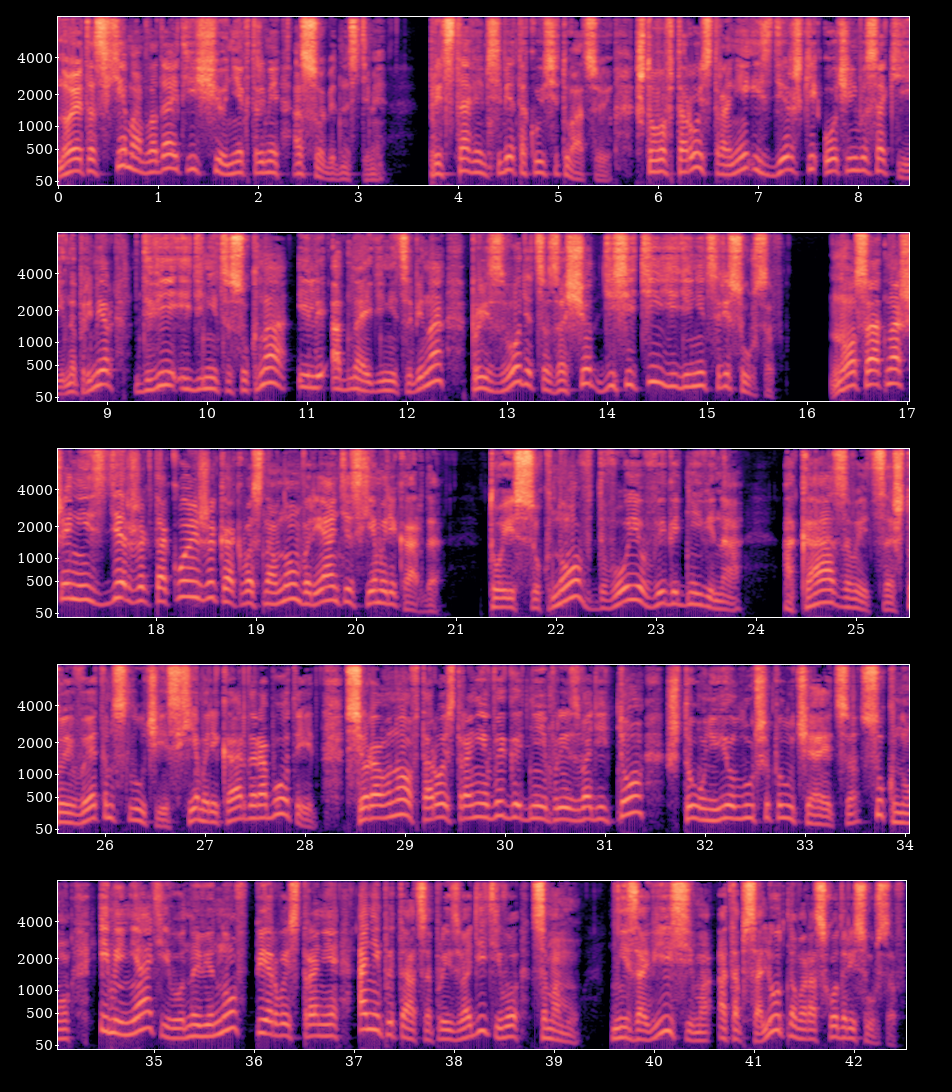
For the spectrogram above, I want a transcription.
Но эта схема обладает еще некоторыми особенностями – Представим себе такую ситуацию, что во второй стране издержки очень высоки, например, две единицы сукна или одна единица вина производятся за счет десяти единиц ресурсов. Но соотношение издержек такое же, как в основном варианте схемы Рикардо. То есть сукно вдвое выгоднее вина, Оказывается, что и в этом случае схема Рикардо работает. Все равно второй стране выгоднее производить то, что у нее лучше получается, сукно, и менять его на вино в первой стране, а не пытаться производить его самому, независимо от абсолютного расхода ресурсов.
